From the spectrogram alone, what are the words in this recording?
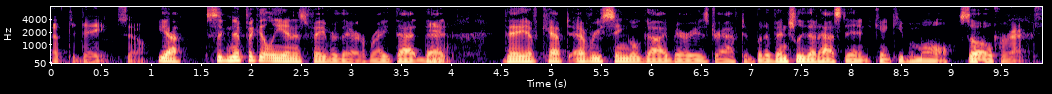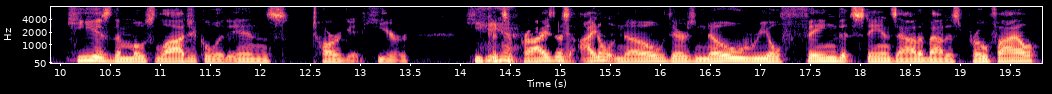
up to date. So yeah, significantly in his favor there, right? That that. Yeah they have kept every single guy Berry has drafted, but eventually that has to end. You can't keep them all. So correct. He is the most logical it ends target here. He could yeah. surprise us. Yeah. I don't know. There's no real thing that stands out about his profile.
